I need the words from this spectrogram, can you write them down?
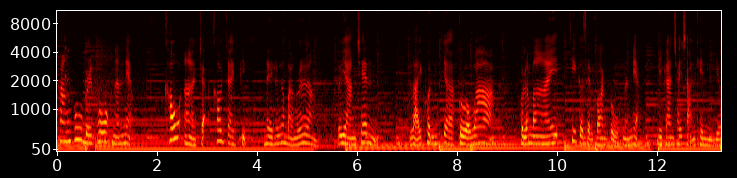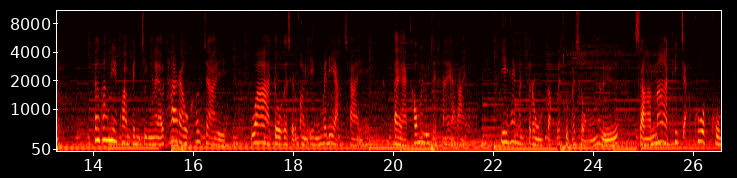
ครั้งผู้บริโภคนั้นเนี่ยเขาอาจจะเข้าใจผิดในเรื่องบางเรื่อง ตัวอย่างเช่น หลายคนจะกลัวว่าผลไม้ที่เกษตรกรปลูกนั้นเนี่ยมีการใช้สารเคมีเยอะ ทั้งๆนี้ความเป็นจริงแล้วถ้าเราเข้าใจว่าตัวเกษตรกรเองไม่ได้อยากใช้ แต่เขาไม่รู้จะใช้อะไร ที่ให้มันตรงกับวัตถุประสงค์ หรือสามารถที่จะควบคุม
